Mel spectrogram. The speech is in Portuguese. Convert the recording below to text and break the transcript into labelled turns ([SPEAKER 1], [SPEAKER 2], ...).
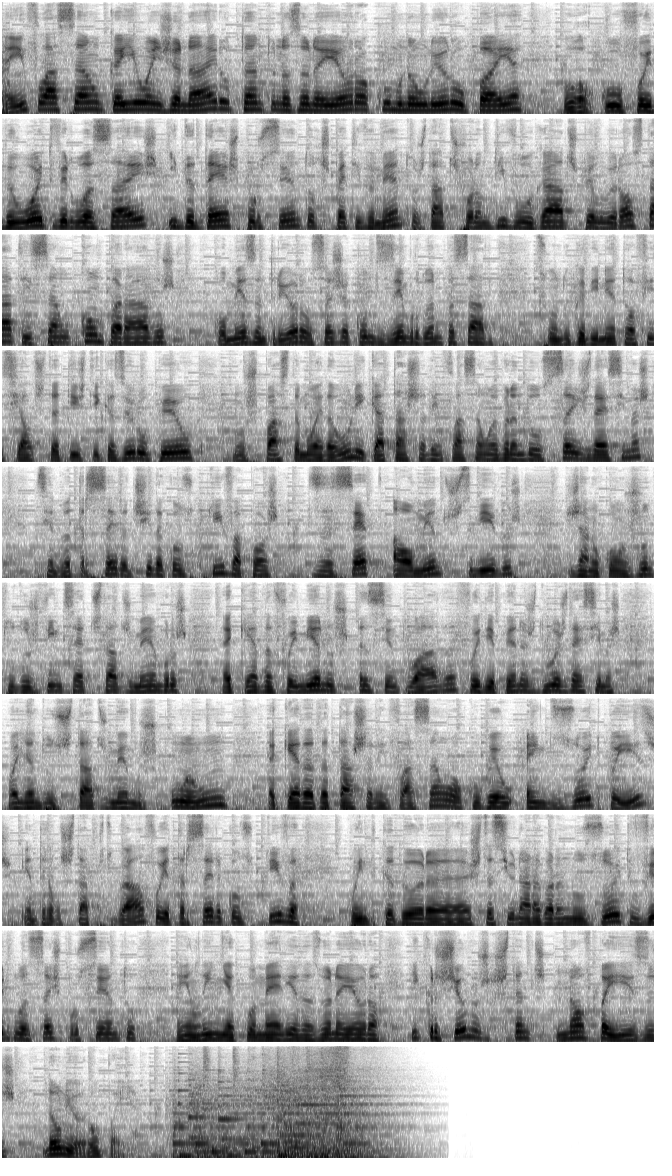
[SPEAKER 1] A inflação caiu em janeiro, tanto na zona euro como na União Europeia. O recuo foi de 8,6% e de 10%, respectivamente. Os dados foram divulgados pelo Eurostat e são comparados com o mês anterior, ou seja, com dezembro do ano passado. Segundo o Gabinete Oficial de Estatísticas Europeu, no espaço da moeda única, a taxa de inflação abrandou 6 décimas, sendo a terceira descida consecutiva após 17 aumentos seguidos. Já no conjunto dos 27 Estados-membros, a queda foi menos acentuada, foi de apenas duas décimas. Olhando os Estados-membros um a um, a queda da taxa de inflação ocorreu em 18 países, entre eles está Portugal, foi a terceira consecutiva, com o indicador a estacionar agora nos 8,6%, em linha com a média da zona euro, e cresceu nos restantes nove países da União Europeia.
